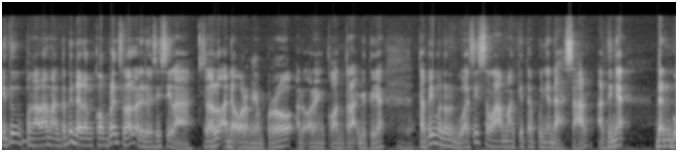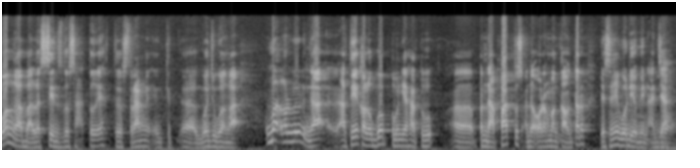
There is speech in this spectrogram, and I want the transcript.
itu pengalaman, tapi dalam komplain selalu ada dua sisi lah, selalu ada orang yang pro, ada orang yang kontra gitu ya. Tapi menurut gua sih selama kita punya dasar, artinya dan gua nggak balesin satu-satu ya terus terang eh, gua juga nggak mbak nggak artinya kalau gua punya satu eh, pendapat terus ada orang mengcounter biasanya gua diamin aja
